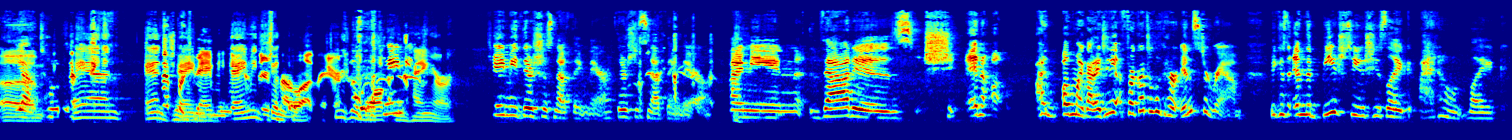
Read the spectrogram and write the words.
Um, yeah, totally. And and Jamie. Jamie, Jamie's there's just not a lot there. she's a walking hanger. Jamie, there's just nothing there. There's just nothing there. I mean, that is, she, and I, oh my god, I didn't I forgot to look at her Instagram because in the beach scene, she's like, I don't like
